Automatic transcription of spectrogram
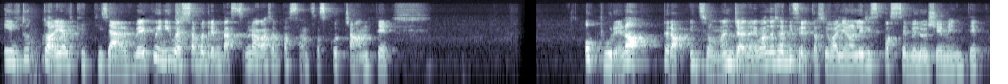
il tutorial che ti serve. Quindi questa potrebbe essere una cosa abbastanza scocciante oppure no, però insomma in genere quando si ha di fretta si vogliono le risposte velocemente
